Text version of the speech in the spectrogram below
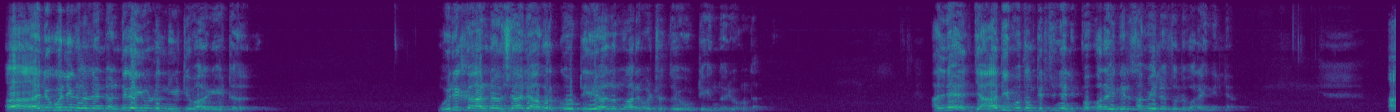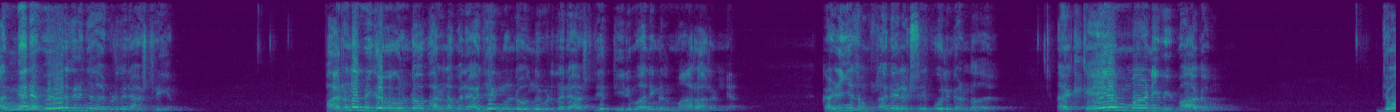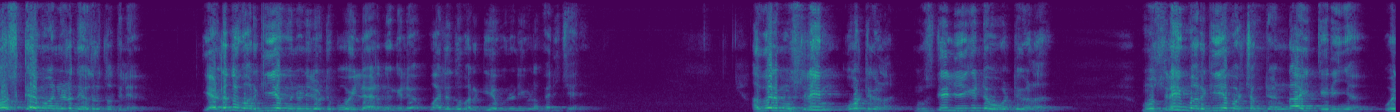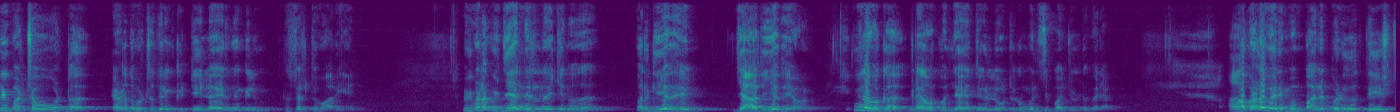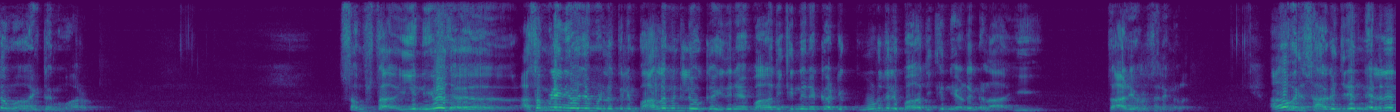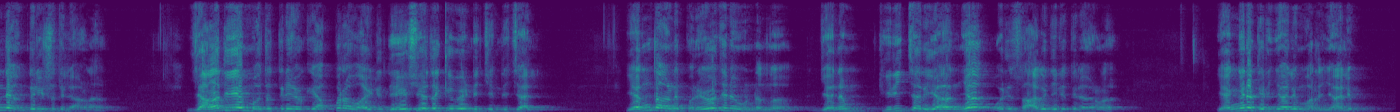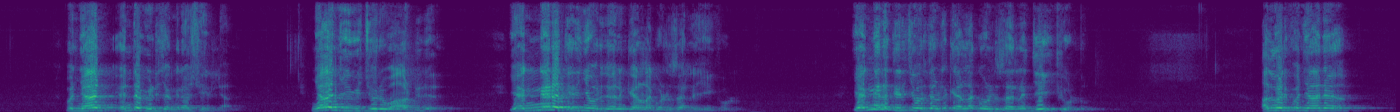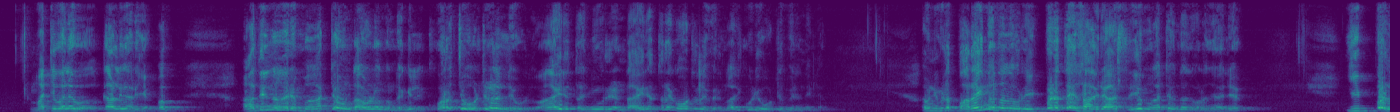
ആ ആനുകൂല്യങ്ങളെല്ലാം രണ്ട് കൈ കൊണ്ട് നീട്ടി വാങ്ങിയിട്ട് ഒരു കാരണവശാലും അവർ വോട്ട് ചെയ്യാതെ മറുപക്ഷത്ത് വോട്ട് ചെയ്യുന്നവരുമുണ്ട്. അതിനെ ജാതി മൊത്തം തിരിച്ച് ഞാൻ ഇപ്പോൾ പറയുന്നില്ല സമയമില്ലാത്തതുകൊണ്ട് പറയുന്നില്ല. അങ്ങനെ വേർതിരിഞ്ഞതാണ് ഇവിടുത്തെ രാഷ്ട്രീയം. ഭരണ മികവ് കൊണ്ടോ ഭരണ പരാജയം കൊണ്ടോ ഒന്നും ഇവിടുത്തെ രാഷ്ട്രീയ തീരുമാനങ്ങൾ മാറാറില്ല. കഴിഞ്ഞ സംസ്ഥാന ഇലക്ഷനിൽ പോലും കണ്ടത് കെ എം മാണി വിഭാഗം ജോസ് കെ മാണിയുടെ നേതൃത്വത്തിൽ ഇടത് വർഗീയ മുന്നണിയിലോട്ട് പോയില്ലായിരുന്നെങ്കിൽ വലത് വർഗീയ മുന്നണി ഇവിടെ ഭരിച്ചേനെ. അതുപോലെ മുസ്ലിം വോട്ടുകൾ മുസ്ലിം ലീഗിന്റെ വോട്ടുകൾ മുസ്ലിം വർഗീയ പക്ഷം രണ്ടായി തിരിഞ്ഞ് ഒരു പക്ഷ വോട്ട് ഇടതുപക്ഷത്തിനും കിട്ടിയില്ലായിരുന്നെങ്കിലും റിസൾട്ട് മാറിയേനെ. ഇവിടെ വിജയം നിർണയിക്കുന്നത് വർഗീയതയും ജാതീയതയുമാണ്. ഇനി നമുക്ക് ഗ്രാമപഞ്ചായത്തുകളിലോട്ടും മുനിസിപ്പാലിറ്റിയിലോട്ട് വരാം. അവിടെ വരുമ്പം പലപ്പോഴും തീഷ്ണമായിട്ടങ്ങ് മാറും. സംസ്ഥാന ഈ നിയോജ അസംബ്ലി നിയോജകമണ്ഡലത്തിലും പാർലമെന്റിലും ഒക്കെ ഇതിനെ ബാധിക്കുന്നതിനെക്കാട്ടി കൂടുതൽ ബാധിക്കുന്ന ഇടങ്ങളാണ് ഈ താഴെയുള്ള സ്ഥലങ്ങൾ ആ ഒരു സാഹചര്യം നിലനിന്ന അന്തരീക്ഷത്തിലാണ് ജാതീയ മതത്തിനെയൊക്കെ അപ്പുറമായിട്ട് ദേശീയതയ്ക്ക് വേണ്ടി ചിന്തിച്ചാൽ എന്താണ് പ്രയോജനമുണ്ടെന്ന് ജനം തിരിച്ചറിയാഞ്ഞ ഒരു സാഹചര്യത്തിലാണ്. എങ്ങനെ തിരിഞ്ഞാലും മറിഞ്ഞാലും. ഇപ്പം ഞാൻ എന്റെ വീട് ചങ്ങനാശ്ശേരിയില്ല ഞാൻ ജീവിച്ച ഒരു വാർഡിൽ എങ്ങനെ തിരിഞ്ഞു പറഞ്ഞാലും കേരള കോൺഗ്രസ്സുകാരനെ ജയിക്കുള്ളൂ. എങ്ങനെ തിരിച്ചു പറഞ്ഞാലും കേരള കോൺഗ്രസ്സുകാരനെ ജയിക്കുള്ളൂ. അതുപോലെ ഇപ്പം ഞാൻ മറ്റു പല ആളുകൾ അറിയാം. അപ്പം അതിൽ നിന്നൊരു മാറ്റം ഉണ്ടാവണമെന്നുണ്ടെങ്കിൽ കുറച്ച് വോട്ടുകളല്ലേ ഉള്ളൂ. ആയിരത്തി അഞ്ഞൂറ് വോട്ടുകൾ വരുന്നു അതിൽ കൂടി വോട്ടും വരുന്നില്ല. അവൻ ഇവിടെ പറയുന്നതെന്ന് പറയും ഇപ്പോഴത്തെ രാഷ്ട്രീയ മാറ്റം എന്താന്ന് പറഞ്ഞാൽ ഇപ്പോൾ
